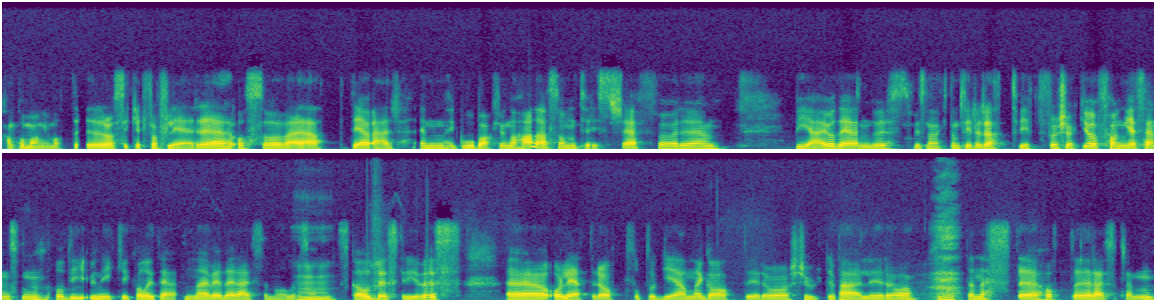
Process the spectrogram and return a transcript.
kan på mange måter, og sikkert for flere, også være at det er en god bakgrunn å ha da, som turistsjef. For vi er jo det som vi snakket om tidligere, at vi forsøker jo å fange essensen og de unike kvalitetene ved det reisemålet som mm. skal beskrives. Uh, og leter opp fotogene gater og skjulte perler og den neste hotte reisetrenden.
